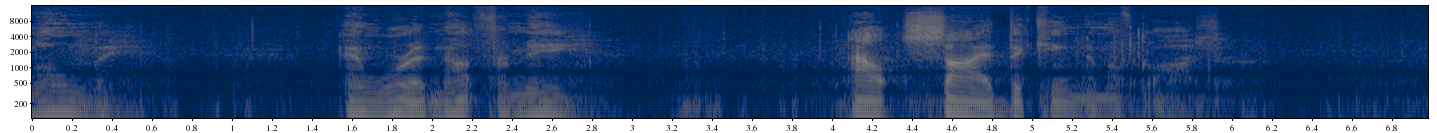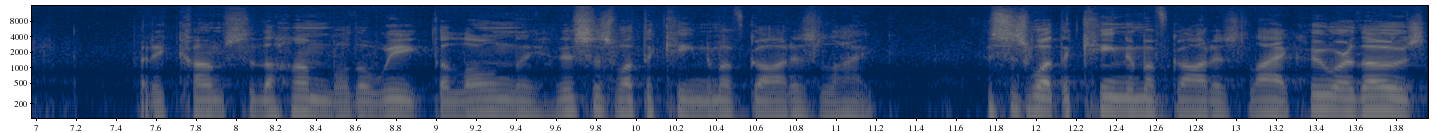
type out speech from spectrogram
lonely, and were it not for me, outside the kingdom of God. But he comes to the humble, the weak, the lonely. This is what the kingdom of God is like. This is what the kingdom of God is like. Who are those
